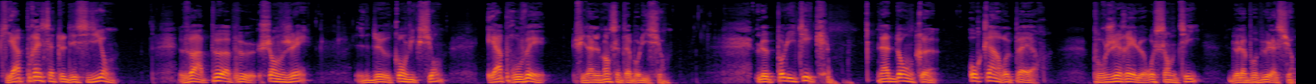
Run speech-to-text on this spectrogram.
qui, après cette décision, va peu à peu changer de conviction et approuver finalement cette abolition. Le politique n'a donc aucun repère pour gérer le ressenti de la population.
